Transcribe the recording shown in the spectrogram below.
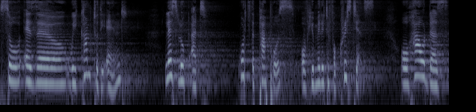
So, as uh, we come to the end, let's look at what's the purpose of humility for Christians, or how does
